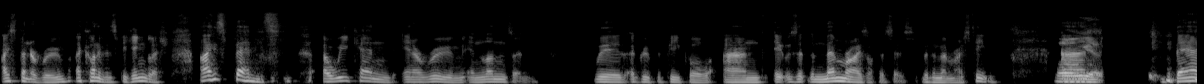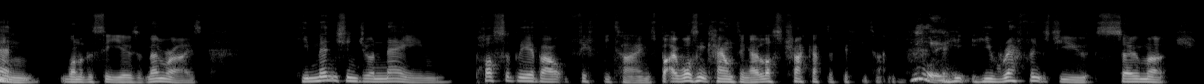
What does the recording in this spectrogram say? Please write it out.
I spent a room. I can't even speak English. I spent a weekend in a room in London with a group of people, and it was at the Memrise offices with the Memrise team. Oh, and yeah. ben, one of the CEOs of Memrise, he mentioned your name possibly about 50 times, but I wasn't counting. I lost track after 50 times. Really? He, he referenced you so much.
